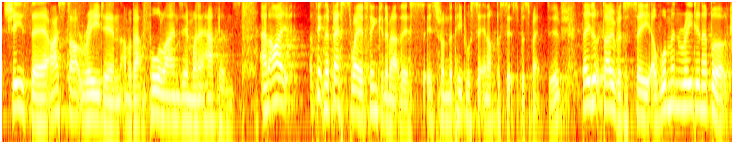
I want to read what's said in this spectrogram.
she's there, I start reading. I'm about four lines in when it happens. And I, I think the best way of thinking about this is from the people sitting opposite's perspective. They looked over to see a woman reading a book,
